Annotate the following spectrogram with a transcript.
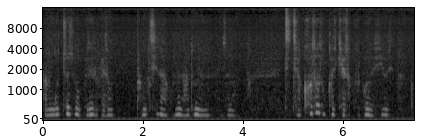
안 고쳐주고 그래서 계속 방치를 하거나 놔두면. 진짜 커서도까지 계속 그 이어진다는 거.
